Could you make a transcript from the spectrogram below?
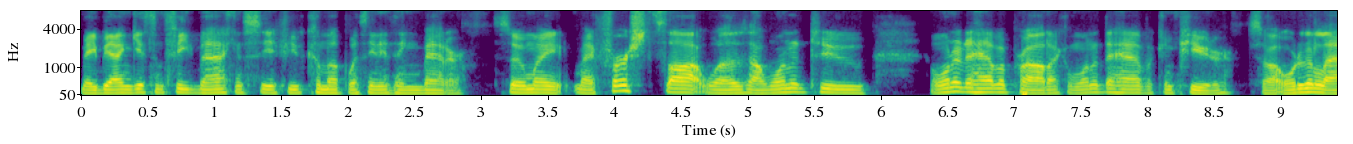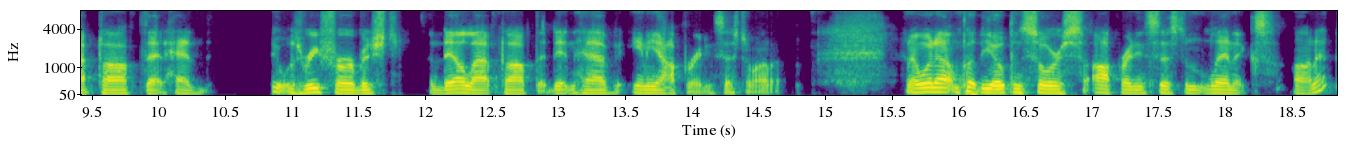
maybe I can get some feedback and see if you've come up with anything better. So my my first thought was I wanted to I wanted to have a product, I wanted to have a computer. So I ordered a laptop that had it was refurbished, a Dell laptop that didn't have any operating system on it. And I went out and put the open source operating system Linux on it.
